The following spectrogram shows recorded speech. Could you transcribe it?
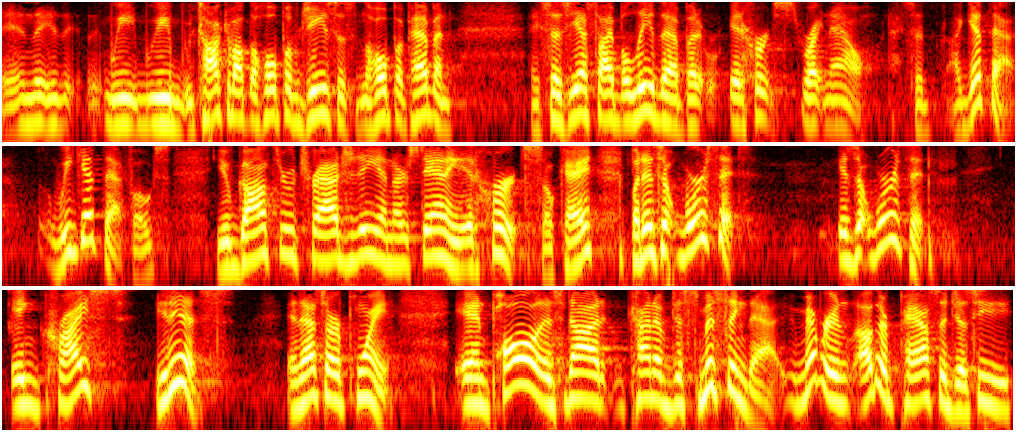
And they, we, we talked about the hope of Jesus and the hope of heaven. And he says, Yes, I believe that, but it hurts right now. I said, I get that. We get that, folks. You've gone through tragedy and understanding. It hurts, okay? But is it worth it? Is it worth it? In Christ, it is. And that's our point. And Paul is not kind of dismissing that. Remember in other passages, he,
